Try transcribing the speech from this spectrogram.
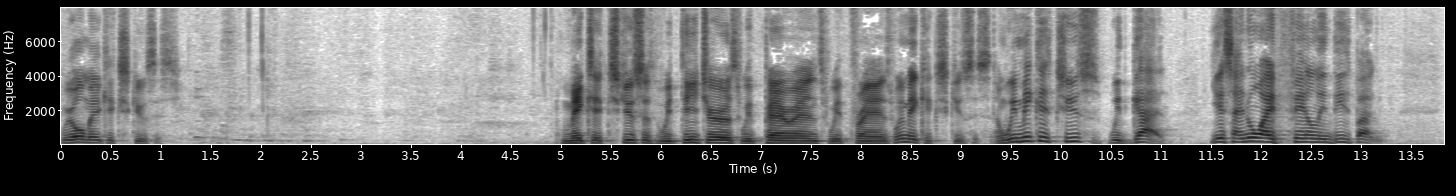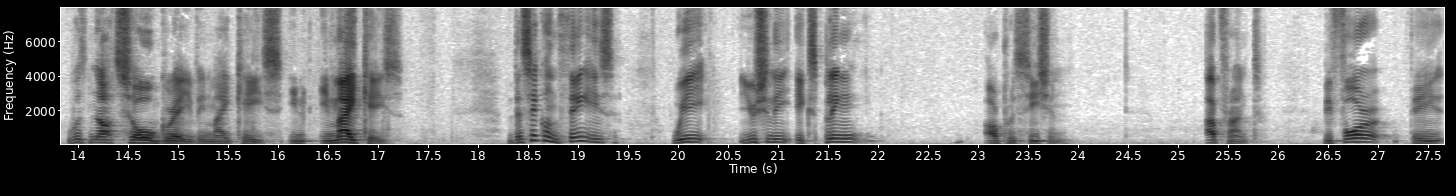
We all make excuses. Make excuses with teachers, with parents, with friends. We make excuses. And we make excuses with God. Yes, I know I failed in this, but was not so grave in my case. In, in my case. The second thing is we usually explain our position upfront before they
